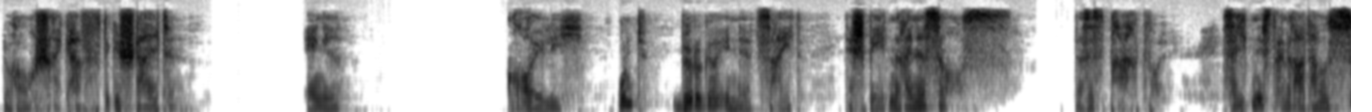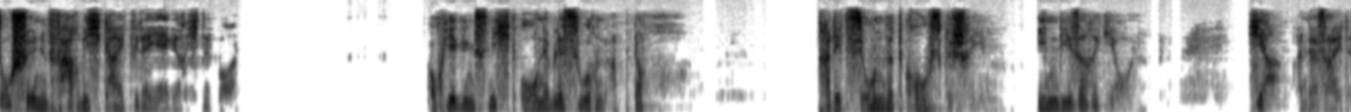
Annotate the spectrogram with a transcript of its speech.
doch auch schreckhafte Gestalten. Engel, gräulich und Bürger in der Zeit der späten Renaissance. Das ist prachtvoll. Selten ist ein Rathaus so schön in Farbigkeit wieder hergerichtet worden. Auch hier ging's nicht ohne Blessuren ab, doch Tradition wird groß geschrieben in dieser Region. Hier an der Seite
